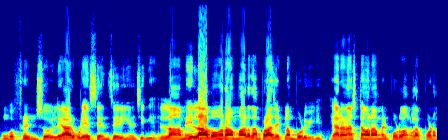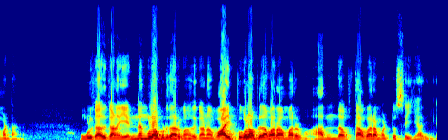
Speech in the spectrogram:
உங்கள் ஃப்ரெண்ட்ஸோ இல்லை யார் கூடயோ சேர்ந்து செய்கிறீங்க வச்சுக்கோங்க. எல்லாமே லாபம் வரா மாதிரி தான் ப்ராஜெக்ட்லாம் போடுவீங்க. யாரும் நஷ்டம் வரா மாதிரி போடுவாங்களா? போட மாட்டாங்க. உங்களுக்கு அதுக்கான எண்ணங்களும் அப்படி தான் இருக்கும். அதுக்கான வாய்ப்புகளும் அப்படி தான் வரா மாதிரி இருக்கும். அந்த தவறை மட்டும் செய்யாதீங்க.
